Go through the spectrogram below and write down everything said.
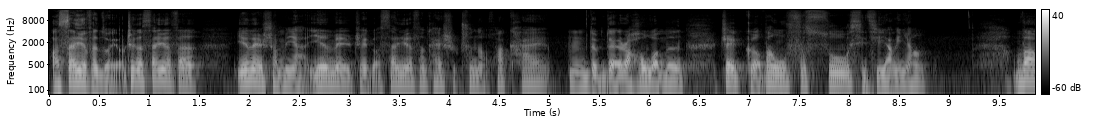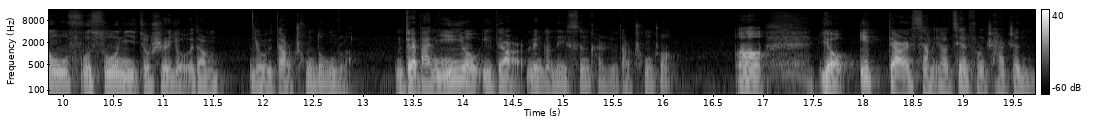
啊，三月份左右。这个三月份因为什么呀？因为这个三月份开始春暖花开，嗯，对不对？然后我们这个万物复苏，喜气洋洋。万物复苏，你就是有一点有一点冲动了，对吧？你有一点那个内心开始有点冲撞，啊，有一点想要见缝插针，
